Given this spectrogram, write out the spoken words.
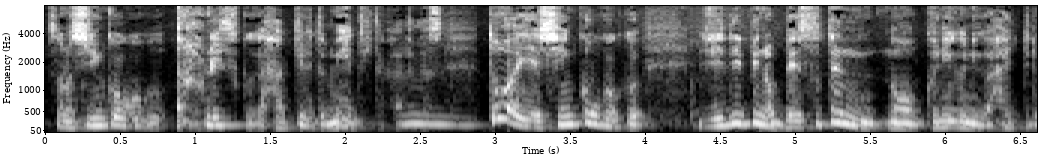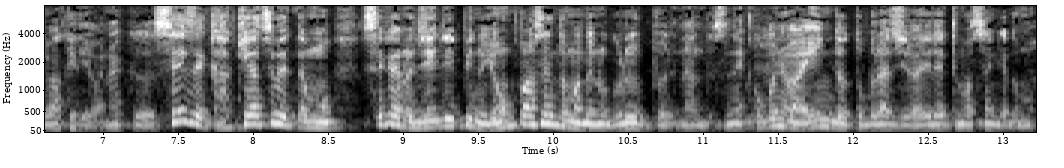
その新興国 リスクがはっきりと見えてきたからです。とはいえ、新興国、GDP のベスト10の国々が入ってるわけではなく、せいぜいかき集めても、世界の GDP の4%までのグループなんですね。ここにはインドとブラジルは入れてませんけども。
